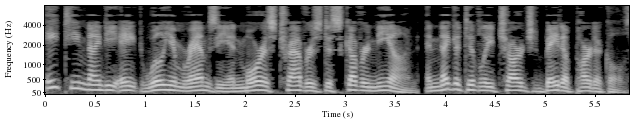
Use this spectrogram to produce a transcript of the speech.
1898 William Ramsay and Morris Travers discover neon, and negatively charged beta particles.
